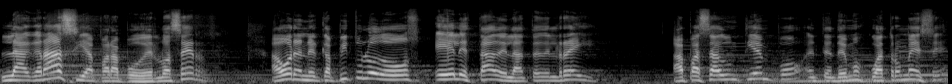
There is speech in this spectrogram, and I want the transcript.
la gracia para poderlo hacer. Ahora en el capítulo 2, él está delante del rey. Ha pasado un tiempo, entendemos cuatro meses,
